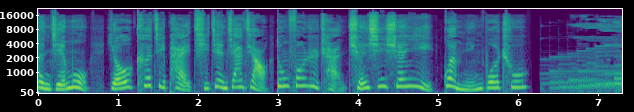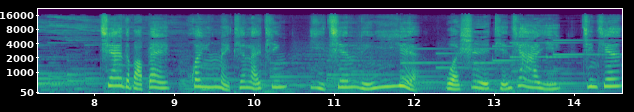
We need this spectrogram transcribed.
本节目由科技派旗舰家教东风日产全新轩逸冠名播出。亲爱的宝贝，欢迎每天来听《一千零一夜》，我是甜甜阿姨。今天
